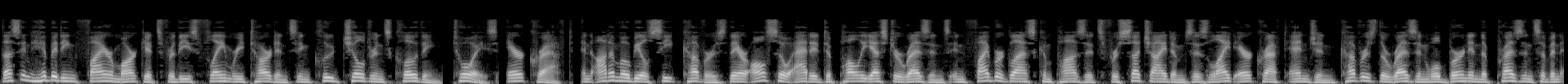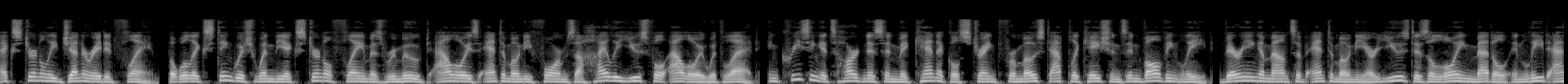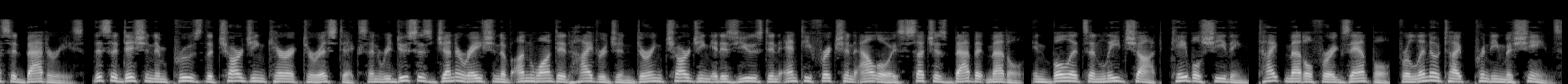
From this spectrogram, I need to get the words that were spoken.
thus inhibiting fire markets for these flame retardants include children's clothing, toys, aircraft, and automobile seat covers. They are also added to polyester resins in fiberglass composites for such items as light aircraft engine covers. The resin will burn in the presence of an externally generated flame, but will extinguish when the external flame is removed. Alloys Antimony forms a highly useful alloy with lead, increasing its hardness and mechanical mechanical strength for most applications involving lead. Varying amounts of antimony are used as alloying metal in lead acid batteries. This addition improves the charging characteristics and reduces generation of unwanted hydrogen during charging. It is used in anti-friction alloys such as Babbitt metal, in bullets and lead shot, cable sheathing, type metal for example, for linotype printing machines.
